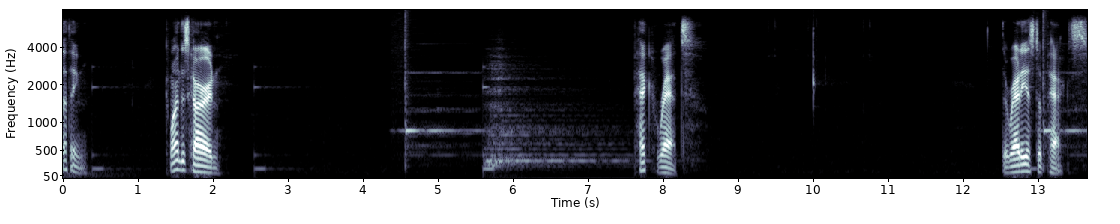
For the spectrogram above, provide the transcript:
Nothing. Come on, discard. Pack Rat. The rattiest of pecks.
